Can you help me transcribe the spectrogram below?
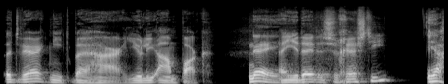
het werkt niet bij haar, jullie aanpak. Nee, En je deed een suggestie ja,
